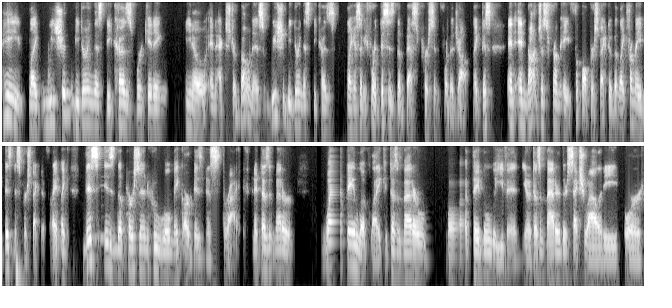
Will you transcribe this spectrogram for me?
hey like we shouldn't be doing this because we're getting you know an extra bonus we should be doing this because like i said before this is the best person for the job like this and and not just from a football perspective but like from a business perspective right? Like this is the person who will make our business thrive. And it doesn't matter what they look like. It doesn't matter what they believe in. You know it doesn't matter their sexuality or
